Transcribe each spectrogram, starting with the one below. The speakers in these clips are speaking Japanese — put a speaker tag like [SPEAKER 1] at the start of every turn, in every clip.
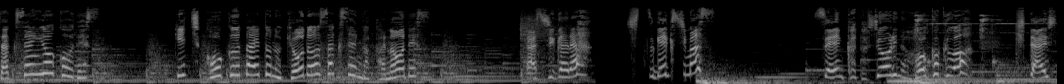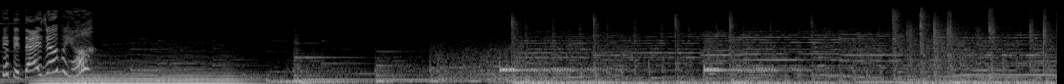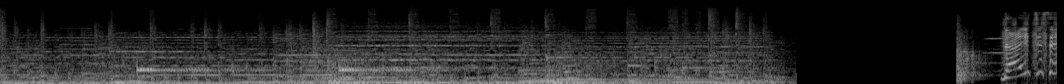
[SPEAKER 1] 作戦要項です。基地航空隊との共同作戦が可能です。足柄出撃します。戦果と勝利の報告を期待してて大丈夫よ。第一戦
